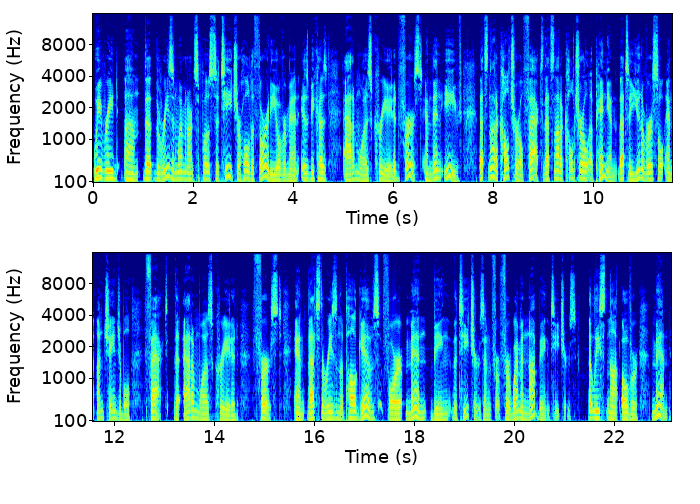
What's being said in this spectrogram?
we read um, that the reason women aren't supposed to teach or hold authority over men is because Adam was created first and then Eve. That's not a cultural fact. That's not a cultural opinion. That's a universal and unchangeable fact that Adam was created first. And that's the reason that Paul gives for men being the teachers and for, for women not being teachers at least not over men.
